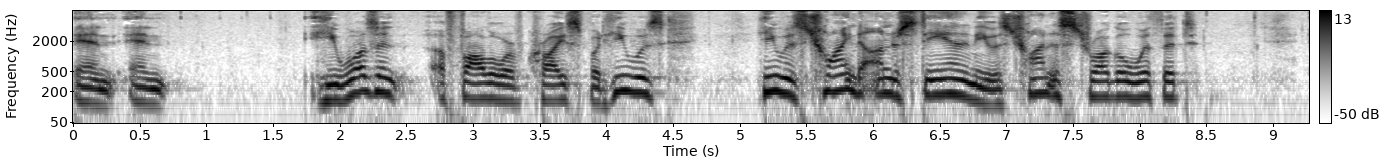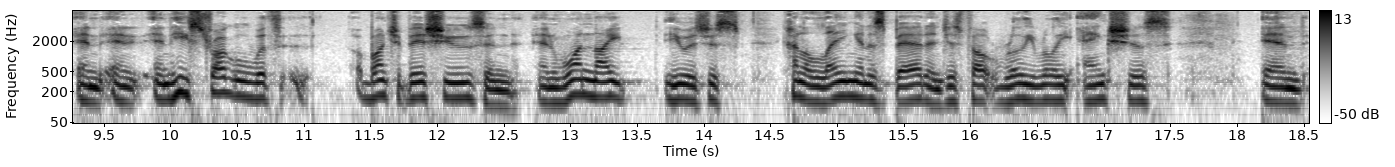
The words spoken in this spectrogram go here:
and and he wasn't a follower of Christ, but he was he was trying to understand and he was trying to struggle with it, and and and he struggled with a bunch of issues, and and one night he was just kind of laying in his bed and just felt really really anxious, and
